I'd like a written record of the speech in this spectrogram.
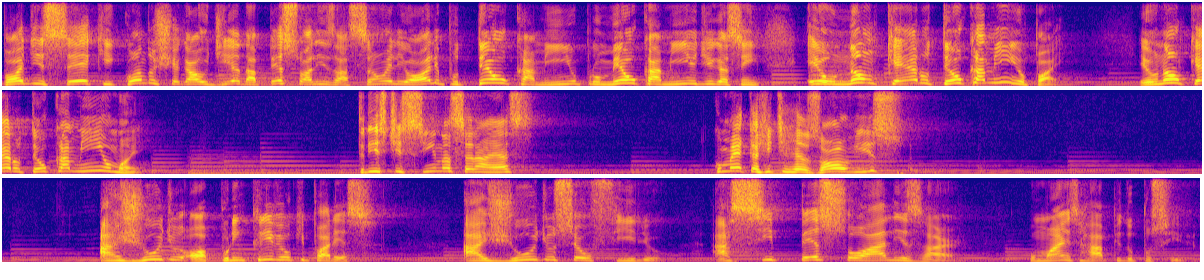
Pode ser que quando chegar o dia da pessoalização, ele olhe para o teu caminho, para o meu caminho e diga assim: Eu não quero o teu caminho, pai. Eu não quero o teu caminho, mãe. Triste sina será essa. Como é que a gente resolve isso? Ajude, ó, por incrível que pareça, ajude o seu filho a se pessoalizar o mais rápido possível.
